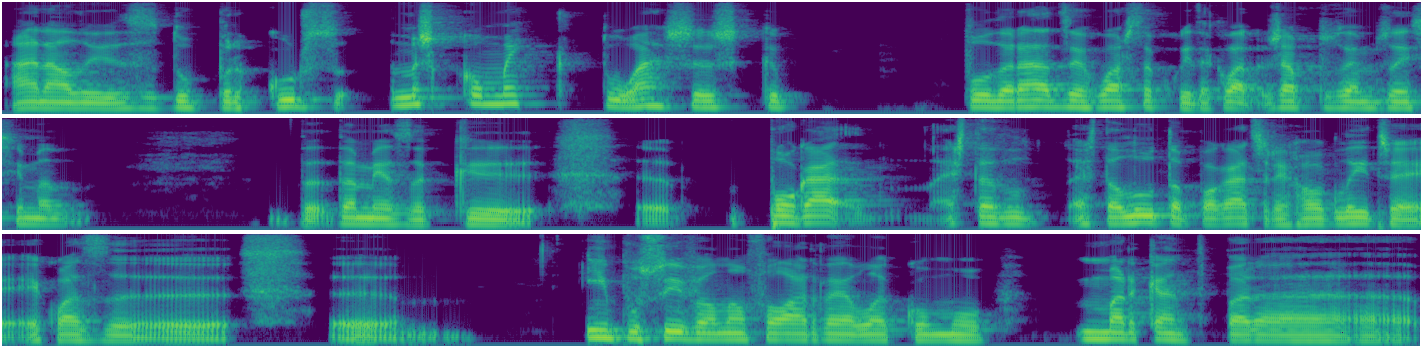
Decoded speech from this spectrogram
a, análise do percurso, mas como é que tu achas que poderá desenrolar-se a corrida? Claro, já pusemos em cima da, da mesa que uh, esta, esta luta Pogacar e Roglic é, é quase uh, impossível não falar dela como marcante para,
